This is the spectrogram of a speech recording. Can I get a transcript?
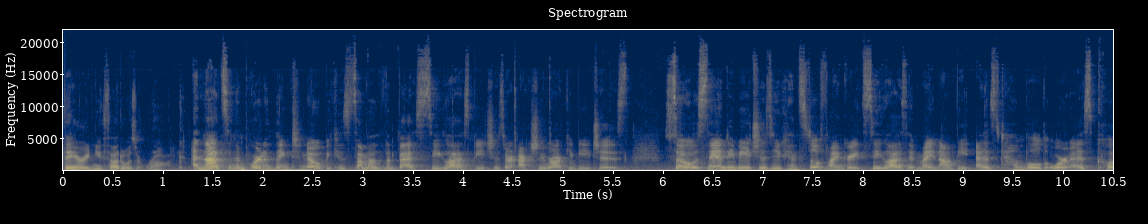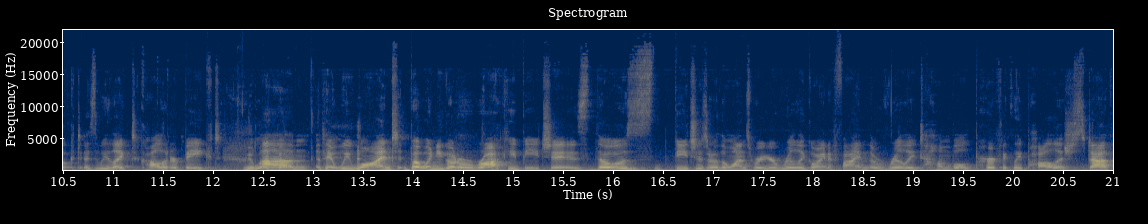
there and you thought it was a rock. And yeah. that's an important thing to note because some of the best sea glass beaches are actually rocky beaches. So sandy beaches, you can still find great sea glass. It might not be as tumbled or as cooked as we like to call it or baked like um, that. that we want. but when you go to rocky beaches, those beaches are the ones where you're really going to find the really tumbled, perfectly polished stuff.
